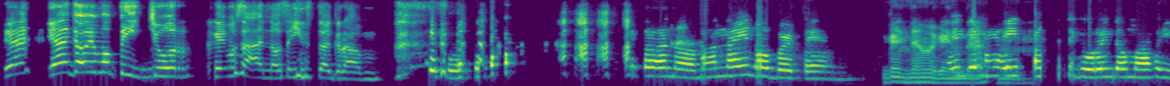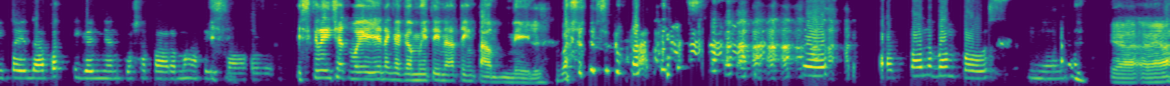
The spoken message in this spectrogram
Yan, yan gawin mo picture. Lagay mo sa ano, sa Instagram. ito ano, mga 9 over 10. Ganda, maganda. Ay, hindi, mga 8 lang siguro hindi ako makakita. Eh. Dapat iganyan ko siya para makakita ako. Screenshot mo yan ang gagamitin nating thumbnail. Yes. At paano bang post? Yan. yeah, uh,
